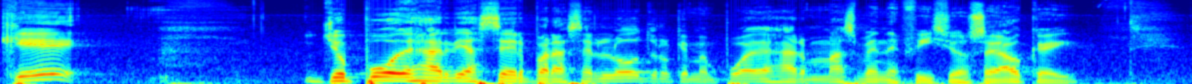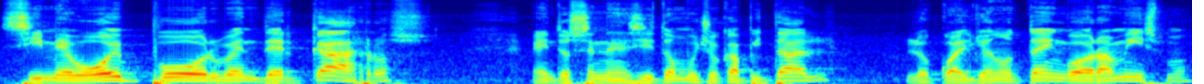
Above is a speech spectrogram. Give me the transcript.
¿Qué yo puedo dejar de hacer para hacer lo otro que me pueda dejar más beneficio? O sea, ok, si me voy por vender carros, entonces necesito mucho capital, lo cual yo no tengo ahora mismo,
